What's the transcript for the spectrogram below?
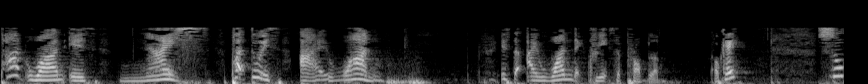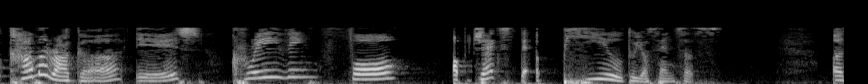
Part one is nice. Part two is I want. It's the I want that creates the problem. Okay? So kamaraga is craving for objects that appeal to your senses. A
